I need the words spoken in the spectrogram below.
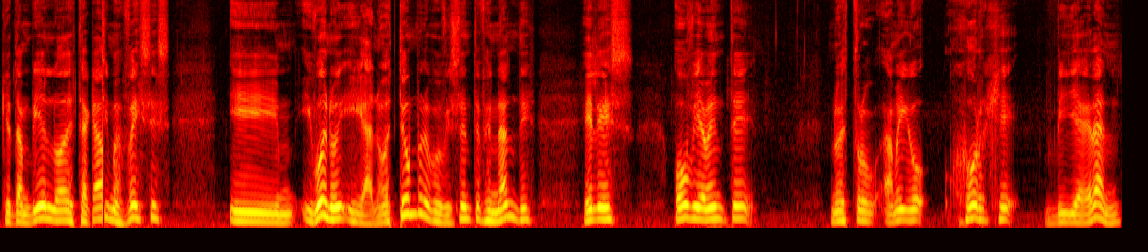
que también lo ha destacado muchísimas veces. Y, y bueno, y ganó este hombre, pues Vicente Fernández. Él es, obviamente, nuestro amigo Jorge Villagrán,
